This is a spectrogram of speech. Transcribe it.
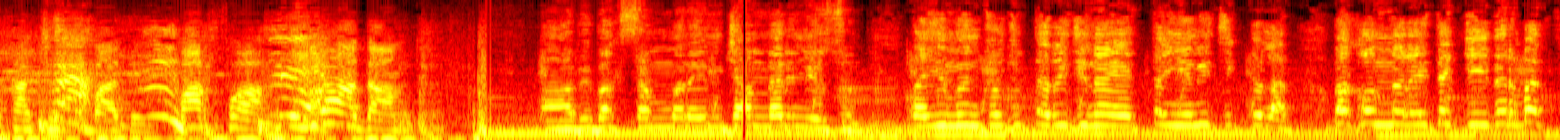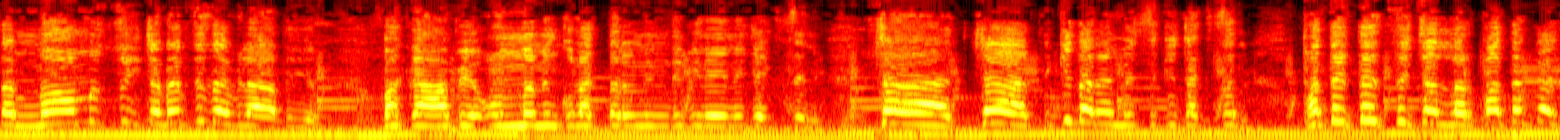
kaçırdı body. Bak bak iyi adamdı. Abi bak sen bana imkan vermiyorsun. Dayımın çocukları cinayetten yeni çıktılar. Bak onlara etek giydirmezsem namussuz şerefsiz evladıyım. Bak abi onların kulaklarının dibine ineceksin. Çat çat iki tane mi sıkacaksın? Patates sıçarlar patates.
